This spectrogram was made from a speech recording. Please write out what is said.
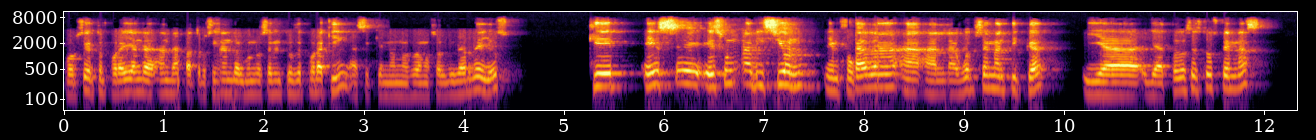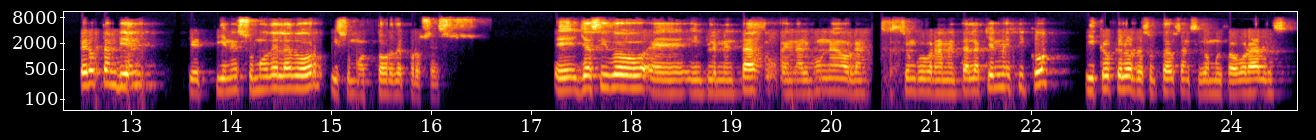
por cierto, por ahí anda, anda patrocinando algunos eventos de por aquí, así que no nos vamos a olvidar de ellos que es, es una visión enfocada a, la web semántica y a, todos estos temas, pero también que tiene su modelador y su motor de procesos. Eh, ya ha sido eh, implementado en alguna organización gubernamental aquí en México y creo que los resultados han sido muy favorables.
